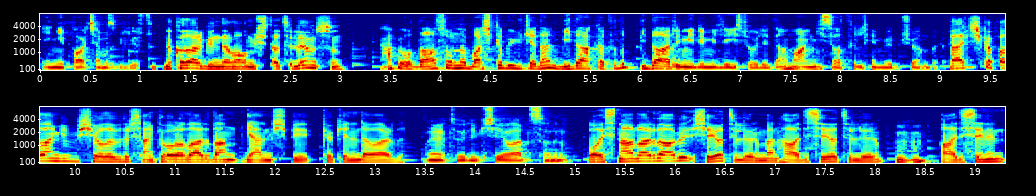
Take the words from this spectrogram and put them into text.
en iyi parçamız biliyorsun. Ne kadar gündem olmuştu hatırlıyor musun? Abi o daha sonra başka bir ülkeden bir daha katılıp bir daha Miri Milley'i söyledi ama hangisi hatırlayamıyorum şu anda. Belçika falan gibi bir şey olabilir. Sanki oralardan gelmiş bir kökeni de vardı. Evet öyle bir şey vardı sanırım. O esnalarda abi şeyi hatırlıyorum ben. Hadiseyi hatırlıyorum. Hı hı. Hadisenin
